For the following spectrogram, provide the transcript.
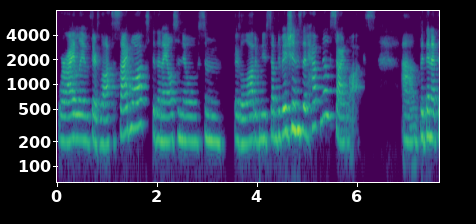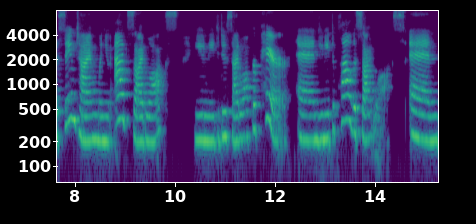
where I live, there's lots of sidewalks, but then I also know some, there's a lot of new subdivisions that have no sidewalks. Um, but then at the same time, when you add sidewalks, you need to do sidewalk repair and you need to plow the sidewalks. And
